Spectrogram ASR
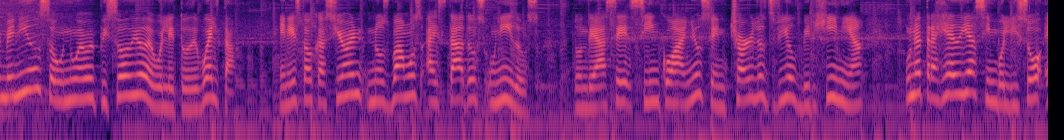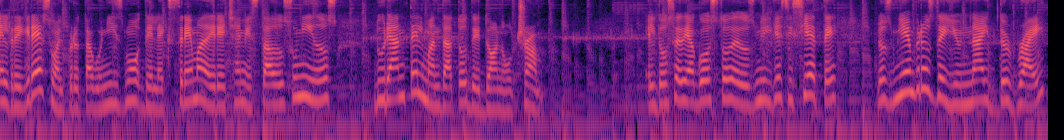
Bienvenidos a un nuevo episodio de Boleto de Vuelta. En esta ocasión nos vamos a Estados Unidos, donde hace cinco años en Charlottesville, Virginia, una tragedia simbolizó el regreso al protagonismo de la extrema derecha en Estados Unidos durante el mandato de Donald Trump. El 12 de agosto de 2017, los miembros de Unite the Right,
